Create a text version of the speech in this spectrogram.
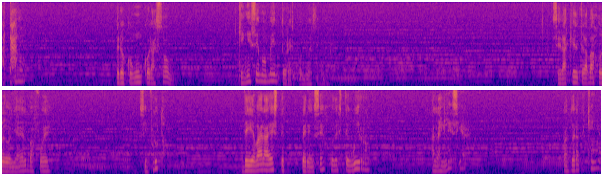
atado, pero con un corazón que en ese momento respondió al Señor. ¿Será que el trabajo de doña Elba fue sin fruto? De llevar a este perencejo, de este huirro, a la iglesia cuando era pequeño.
